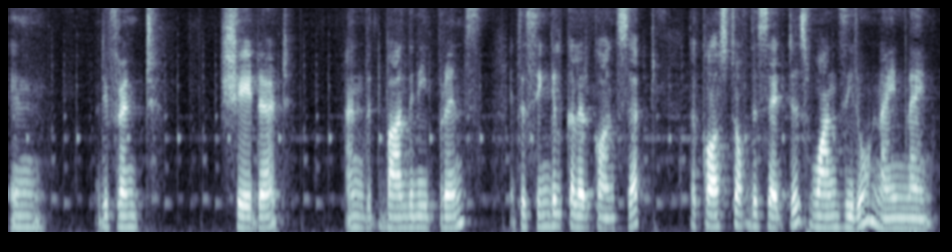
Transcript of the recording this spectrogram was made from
in different shaded and with bandhani prints. It's a single color concept. The cost of the set is 1099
